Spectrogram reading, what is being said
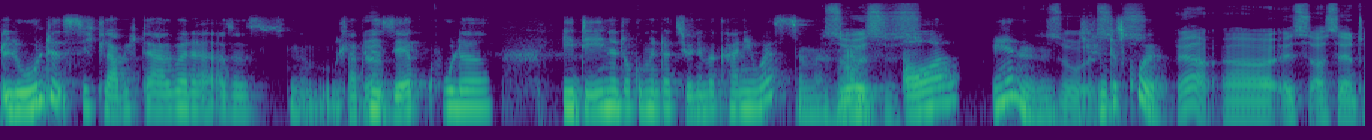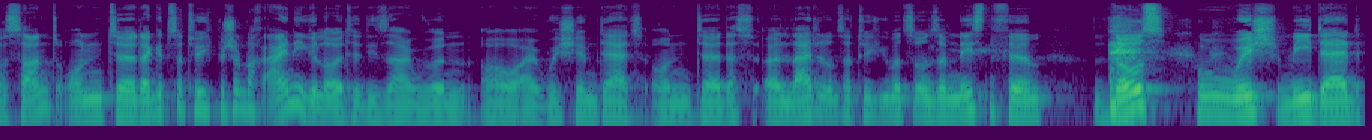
lohnt es sich, glaube ich, darüber, also es ist, eine, ich glaube, ja. eine sehr coole Idee, eine Dokumentation über Kanye West zu machen. So I'm ist es. All in. So ich finde das cool. Ja, äh, ist auch sehr interessant und äh, da gibt es natürlich bestimmt auch einige Leute, die sagen würden, oh, I wish him dead. Und äh, das äh, leitet uns natürlich über zu unserem nächsten Film, Those Who Wish Me Dead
